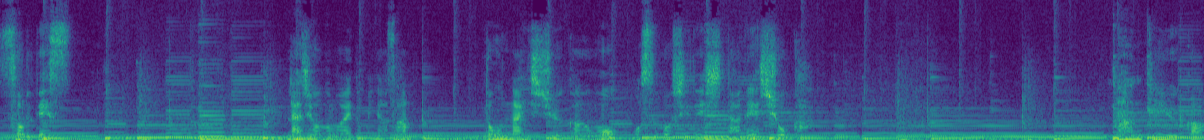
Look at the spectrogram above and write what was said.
ソルです。ラジオの前の皆さんどんな1週間をお過ごしでしたでしょうか？なんていうか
